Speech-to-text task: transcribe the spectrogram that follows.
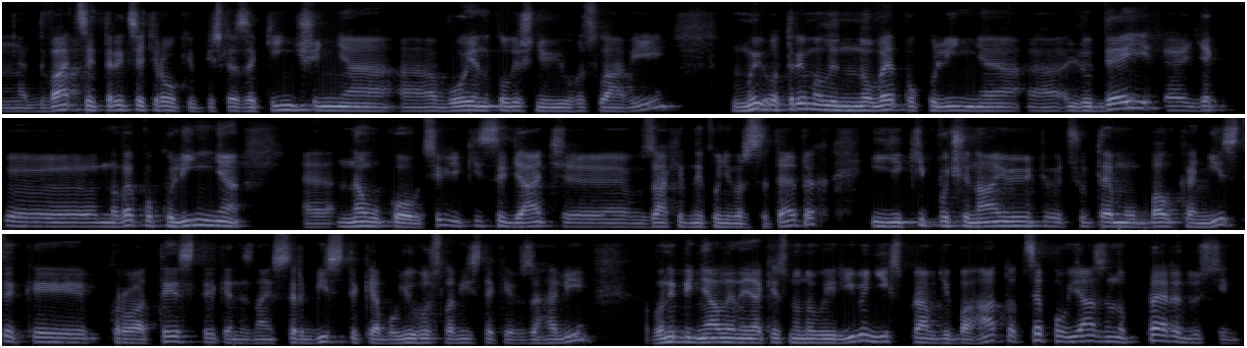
20-30 років після закінчення воєн колишньої Югославії ми отримали нове покоління людей, як нове покоління науковців, які сидять в західних університетах, і які починають цю тему балканістики, кроатистики, не знаю, сербістики або югославістики. Взагалі вони підняли на якісно новий рівень. Їх справді багато. Це пов'язано передусім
